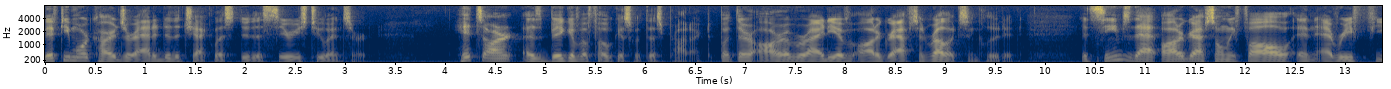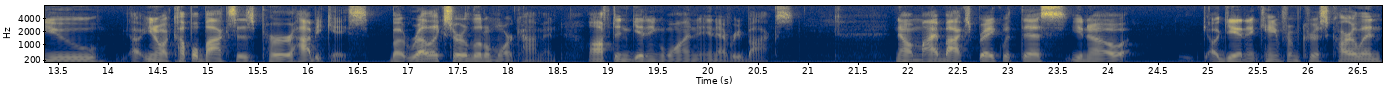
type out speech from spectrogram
50 more cards are added to the checklist through the Series 2 insert. Hits aren't as big of a focus with this product, but there are a variety of autographs and relics included. It seems that autographs only fall in every few, uh, you know, a couple boxes per hobby case, but relics are a little more common, often getting one in every box. Now, my box break with this, you know, again, it came from Chris Carlin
